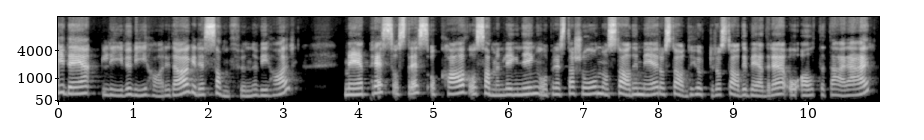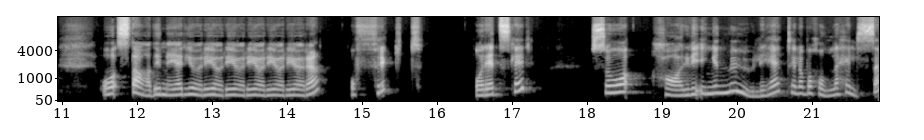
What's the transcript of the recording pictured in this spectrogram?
I det livet vi har i dag, i det samfunnet vi har, med press og stress og kav og sammenligning og prestasjon og stadig mer og stadig hurtigere og stadig bedre og alt dette her er. Og stadig mer gjøre, gjøre, gjøre, gjøre, gjøre, gjøre. Og frykt og redsler. Så har vi ingen mulighet til å beholde helse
